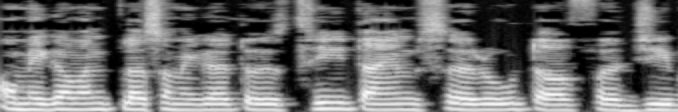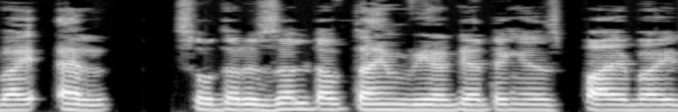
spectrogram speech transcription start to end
omega 1 plus omega 2 is 3 times root of uh, g by L. So the result of time we are getting is pi by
